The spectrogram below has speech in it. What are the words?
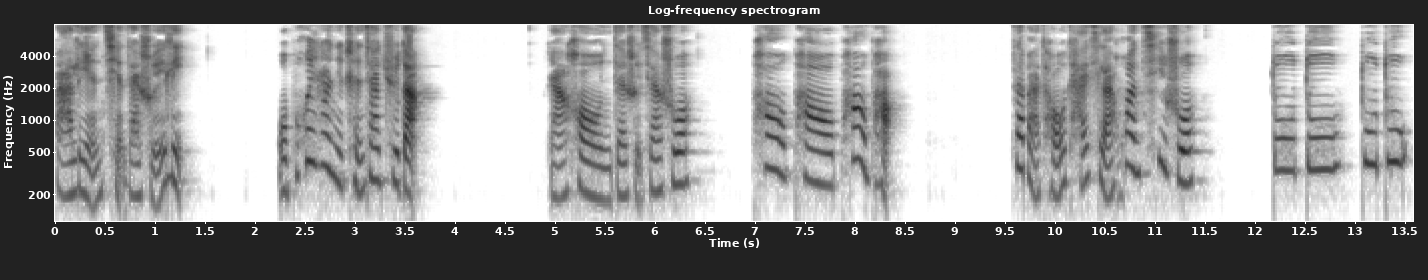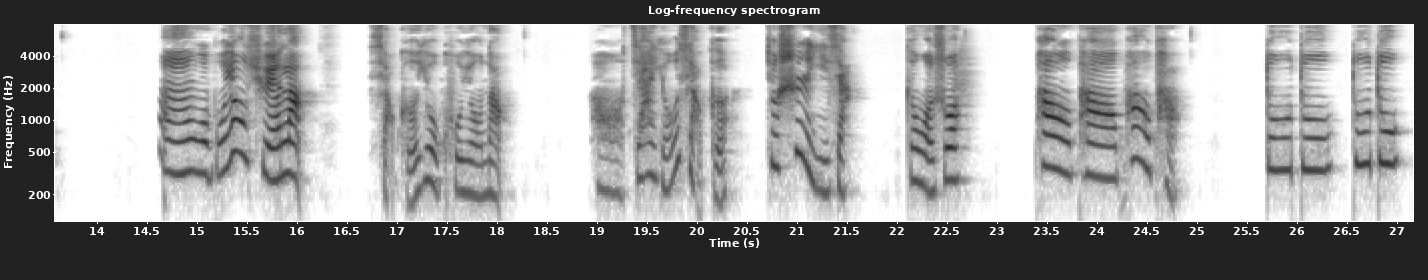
把脸潜在水里，我不会让你沉下去的。然后你在水下说‘泡泡泡泡’，再把头抬起来换气，说‘嘟嘟嘟嘟’。嗯，我不要学了。”小格又哭又闹。哦，加油，小格！就试一下，跟我说：“泡泡泡泡，嘟嘟嘟嘟，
